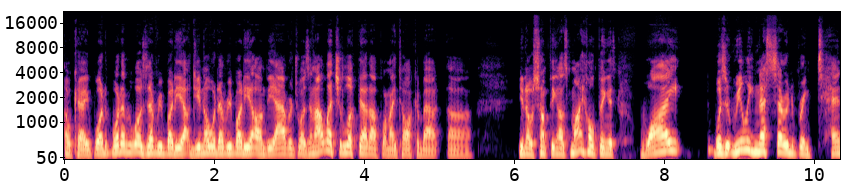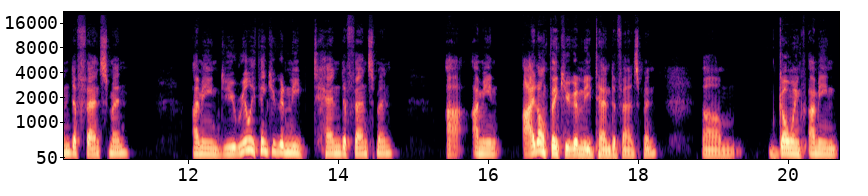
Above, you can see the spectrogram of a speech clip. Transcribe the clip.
Okay, what what was everybody else? Do you know what everybody on the average was? And I'll let you look that up when I talk about, uh, you know, something else. My whole thing is why was it really necessary to bring ten defensemen? I mean, do you really think you're going to need 10 defensemen? Uh, I mean, I don't think you're going to need 10 defensemen. Um, going, I mean,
